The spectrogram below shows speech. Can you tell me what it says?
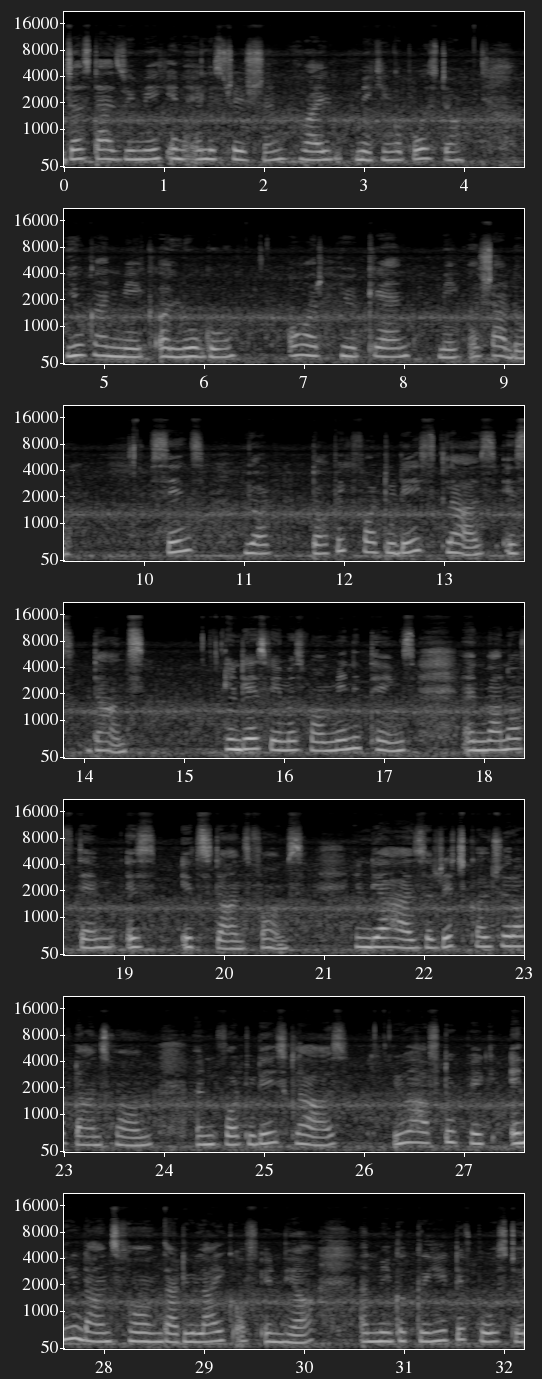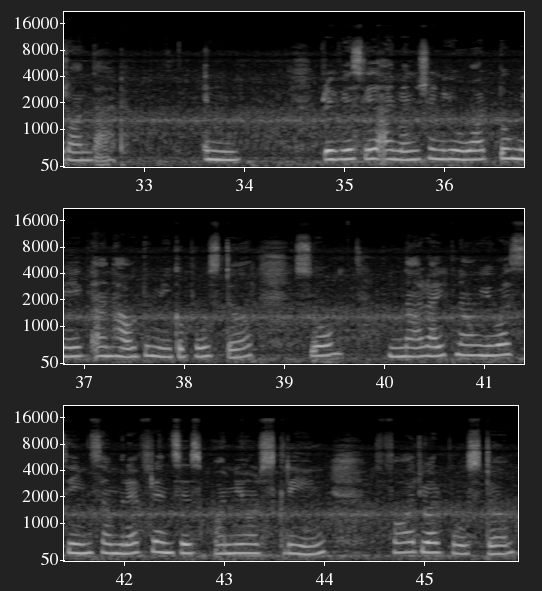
just as we make an illustration while making a poster. You can make a logo or you can make a shadow since your topic for today's class is dance india is famous for many things and one of them is its dance forms india has a rich culture of dance form and for today's class you have to pick any dance form that you like of India and make a creative poster on that. In previously I mentioned you what to make and how to make a poster. So now right now you are seeing some references on your screen for your poster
